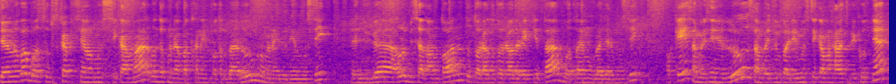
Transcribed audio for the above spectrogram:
Jangan lupa buat subscribe channel Musik Kamar untuk mendapatkan info terbaru mengenai dunia musik dan juga lo bisa tonton tutorial-tutorial dari kita buat lo yang mau belajar musik. Oke, okay, sampai di sini dulu. Sampai jumpa di Musik Kamar berikutnya.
